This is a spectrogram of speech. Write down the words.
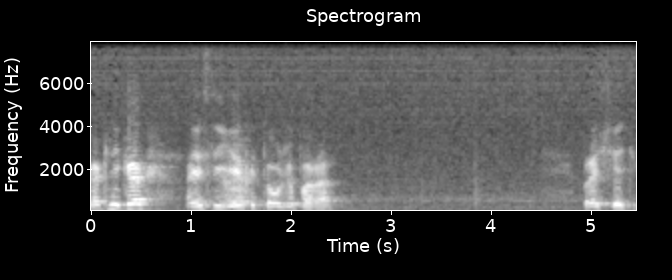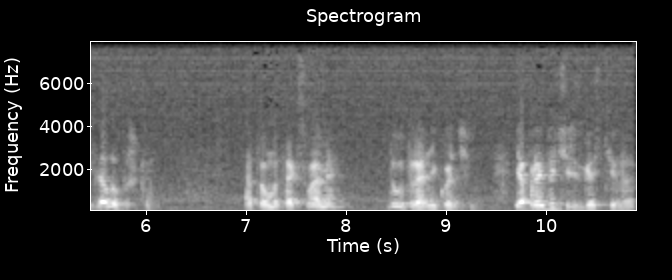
как-никак, а если ехать, то уже пора. Прощайте, голубушка. А то мы так с вами до утра не кончим. Я пройду через гостиную,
